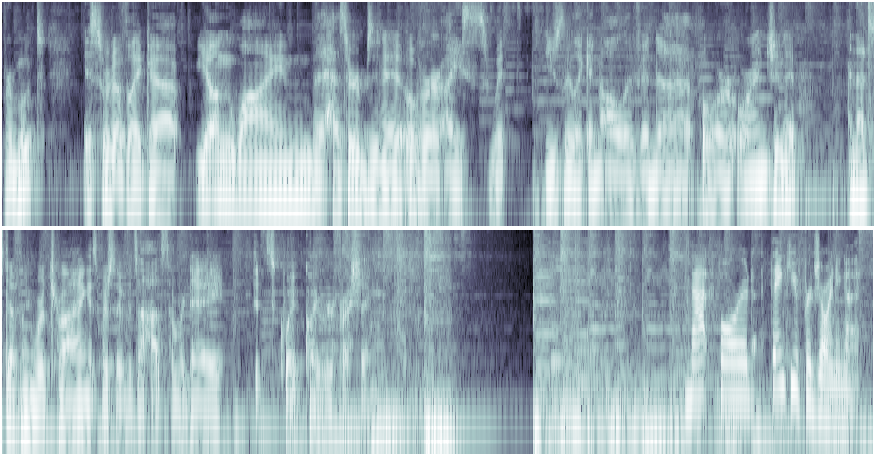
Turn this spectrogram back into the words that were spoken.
Vermouth is sort of like a young wine that has herbs in it over ice with usually like an olive and uh, or orange in it. And that's definitely worth trying, especially if it's a hot summer day. It's quite quite refreshing. Matt Ford, thank you for joining us.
